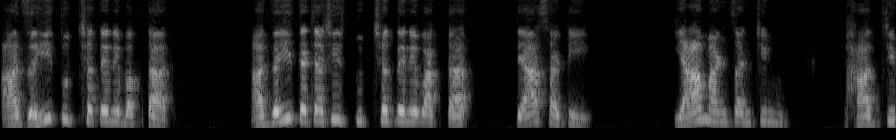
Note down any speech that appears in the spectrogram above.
आजही तुच्छतेने बघतात आजही त्याच्याशी तुच्छतेने वागतात त्यासाठी या माणसांची हाची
